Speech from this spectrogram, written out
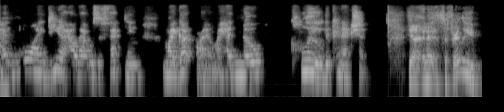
i had no idea how that was affecting my gut biome i had no clue the connection Yeah, and it's a fairly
